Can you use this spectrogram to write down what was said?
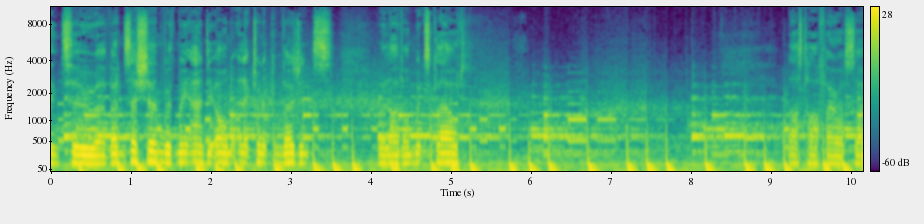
Listening to uh, Session with me, Andy, on Electronic Convergence. We're live on Mixcloud. Last half hour or so.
